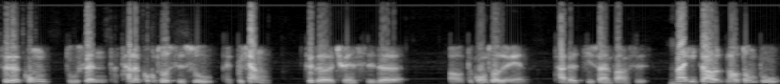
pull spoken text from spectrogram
这个工读生他的工作时数，哎，不像这个全时的。哦的工作人员他的计算方式。嗯、那依照劳动部，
